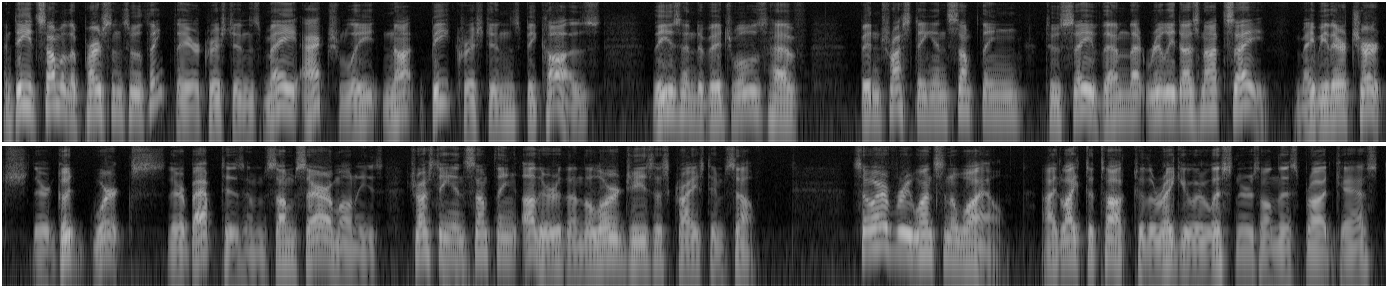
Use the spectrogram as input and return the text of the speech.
Indeed, some of the persons who think they are Christians may actually not be Christians because these individuals have been trusting in something to save them that really does not save. Maybe their church, their good works, their baptism, some ceremonies, trusting in something other than the Lord Jesus Christ Himself. So every once in a while, I'd like to talk to the regular listeners on this broadcast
